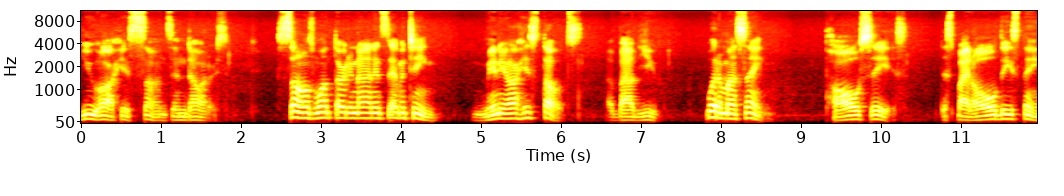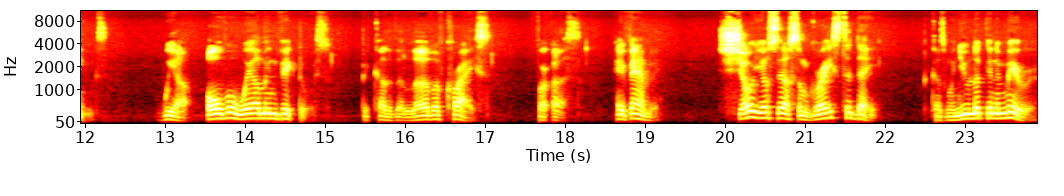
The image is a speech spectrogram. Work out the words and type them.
You are his sons and daughters. Psalms 139 and 17, Many are his thoughts about you. What am I saying? Paul says, Despite all these things, we are overwhelming victors because of the love of Christ for us. Hey, family, show yourself some grace today because when you look in the mirror,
